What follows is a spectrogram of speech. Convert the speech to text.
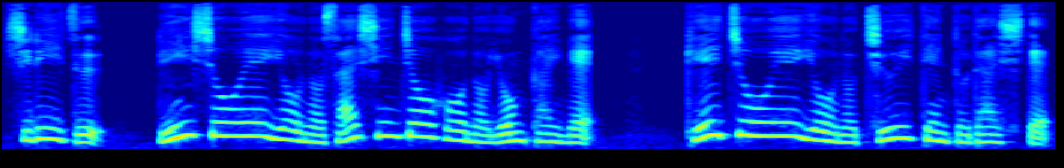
シリーズ臨床栄養の最新情報の4回目経腸栄養の注意点と題して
